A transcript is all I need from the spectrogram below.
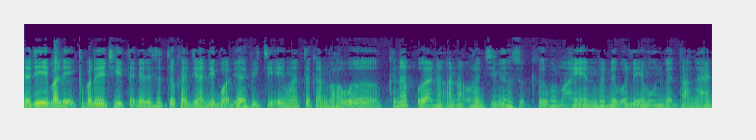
Jadi balik kepada cerita ni ada satu kajian dibuat di IPTA mengatakan bahawa kenapa anak-anak orang Cina suka bermain benda-benda yang menggunakan tangan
